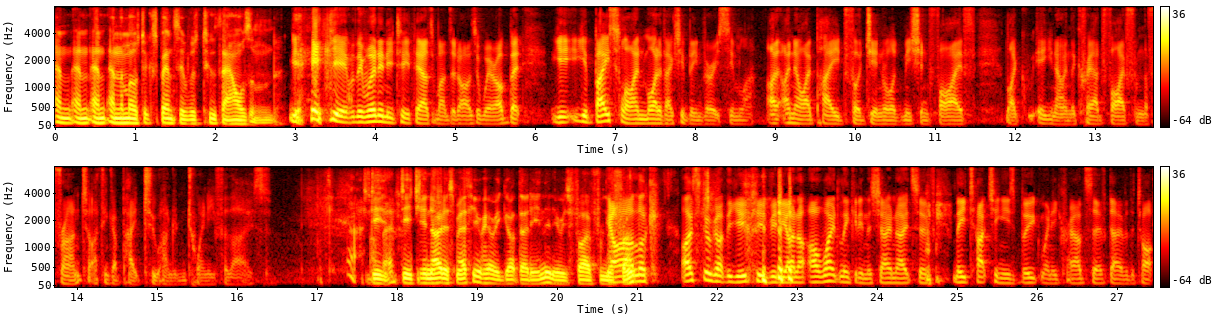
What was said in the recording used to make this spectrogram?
and and and and the most expensive was 2,000. yeah, yeah. Well, there weren't any 2000 ones that I was aware of, but your, your baseline might have actually been very similar. I, I know I paid for general admission five, like you know, in the crowd five from the front. I think I paid 220 for those. Ah, Did, did you notice, Matthew, how he got that in? That he was five from the oh, front. look, I've still got the YouTube video, and I, I won't link it in the show notes of me touching his boot when he crowd surfed over the top.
